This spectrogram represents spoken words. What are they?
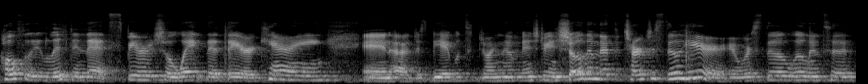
hopefully lifting that spiritual weight that they are carrying, and uh, just be able to join them ministry and show them that the church is still here and we're still willing to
